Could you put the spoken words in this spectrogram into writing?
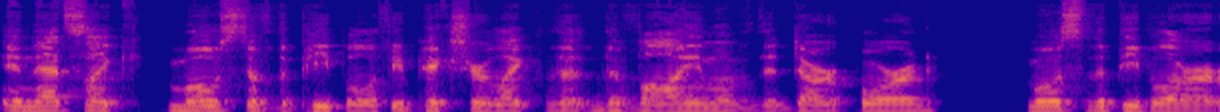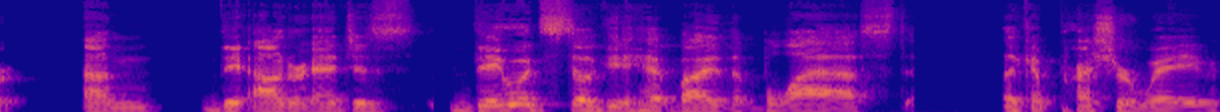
and that's like most of the people. If you picture like the the volume of the dartboard, most of the people are on the outer edges. They would still get hit by the blast, like a pressure wave.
